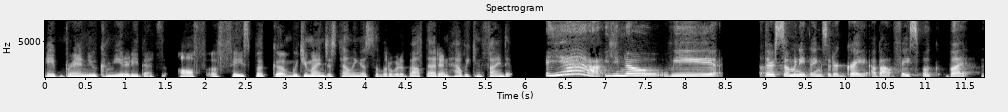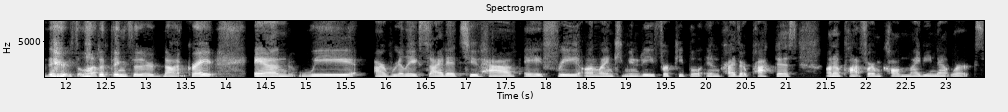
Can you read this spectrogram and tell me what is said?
a brand new community that's off of Facebook. Um, would you mind just telling us a little bit about that and how we can find it? Yeah, you know, we there's so many things that are great about Facebook, but there's a lot of things that are not great. And we are really excited to have a free online community for people in private practice on a platform called Mighty Networks.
